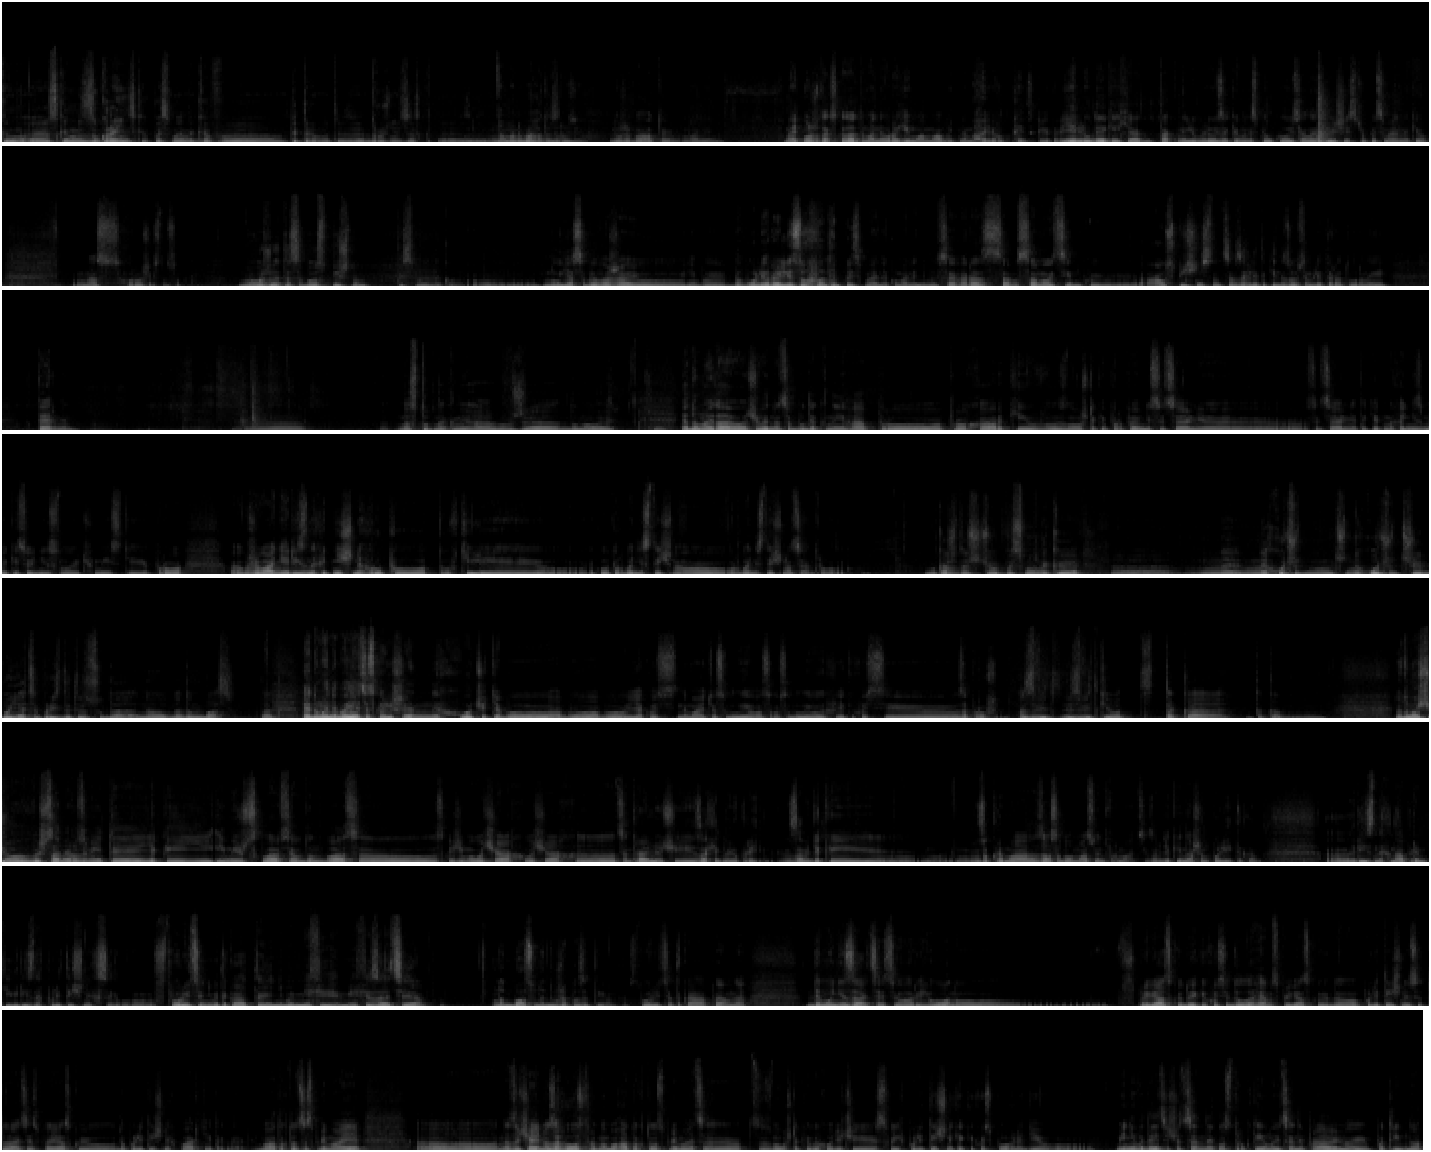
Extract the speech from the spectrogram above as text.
Ким, е, з ким з українських письменників е, підтримуєте дружні зв'язки? е, Ну, у мене багато друзів. Дуже багато. У мене, навіть можна так сказати, у мене ворогів, а, мабуть, немає в українській літературі. Є люди, яких я так не люблю, з якими не спілкуюся, але з більшістю письменників у нас хороші стосунки. Ви вважаєте себе успішним письменником? Ну, я себе вважаю ніби доволі реалізованим письменником. У мене ніби все гаразд з самооцінкою. А успішність ну, це взагалі такий не зовсім літературний термін. Е, Наступна книга, ви вже думали? Чи... Я думаю, так, очевидно, це буде книга про, про Харків, знову ж таки, про певні соціальні, е, соціальні такі механізми, які сьогодні існують в місті, про е, вживання різних етнічних груп от, в тілі такого урбаністичного, урбаністичного центру великого. Ви кажете, що письменники не, не, хочуть, не хочуть чи бояться приїздити сюди на, на Донбас, так? Я думаю, не бояться, скоріше не хочуть або, або, або якось не мають особливих, особливих якихось е, запрошень. А звід, звідки от така, така Ну тому що ви ж самі розумієте, який імідж склався в Донбас, скажімо, в очах, в очах е, центральної чи західної України, завдяки, зокрема, засобам масової інформації, завдяки нашим політикам різних напрямків, і різних політичних сил. Створюється ніби така е, ніби міфі, міфізація Донбасу не дуже позитивна. Створюється така певна демонізація цього регіону з прив'язкою до якихось ідеологем, з прив'язкою до політичної ситуації, з прив'язкою до політичних партій і так далі. Багато хто це сприймає е, надзвичайно загострено, багато хто сприймає це знову ж таки, виходячи з своїх політичних якихось поглядів. Мені видається, що це неконструктивно і це неправильно, і потрібно.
